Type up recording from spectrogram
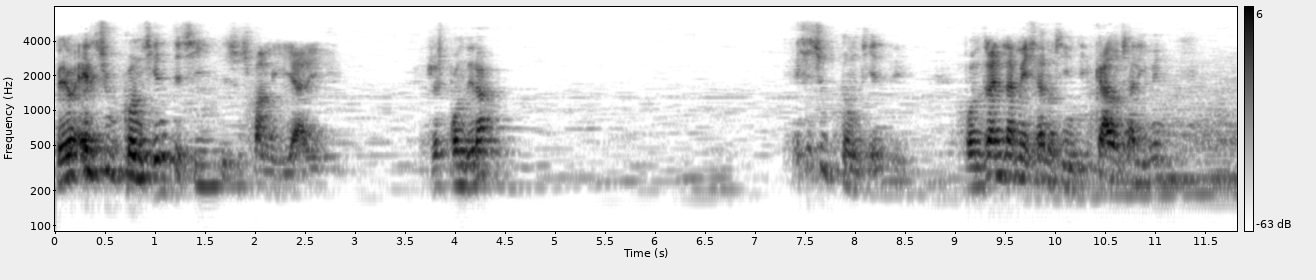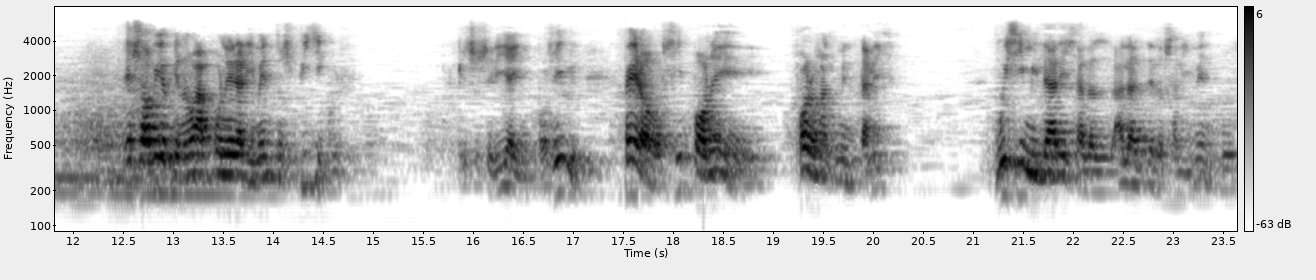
pero el subconsciente sí de sus familiares responderá. Subconsciente pondrá en la mesa los indicados alimentos es obvio que no va a poner alimentos físicos, eso sería imposible, pero sí pone formas mentales muy similares a las, a las de los alimentos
